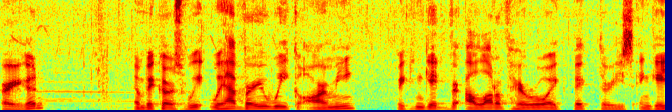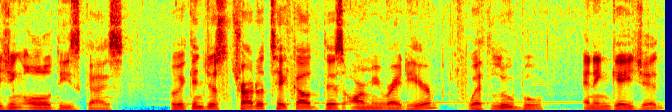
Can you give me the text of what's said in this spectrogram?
Very good. And because we, we have very weak army, we can get a lot of heroic victories engaging all of these guys. So we can just try to take out this army right here with Lu Bu and engage it.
